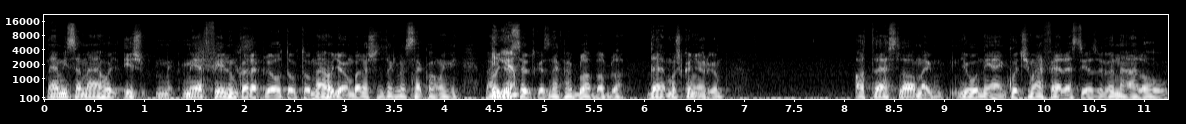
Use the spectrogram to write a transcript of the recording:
Nem hiszem el, hogy, és mi- miért félünk a repülőautóktól? Mert hogy olyan balesetek lesznek, ami, mert hogy Igen. összeütköznek, meg bla bla bla. De most könyörgöm. A Tesla, meg jó néhány kocsi már fejleszti az önálló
